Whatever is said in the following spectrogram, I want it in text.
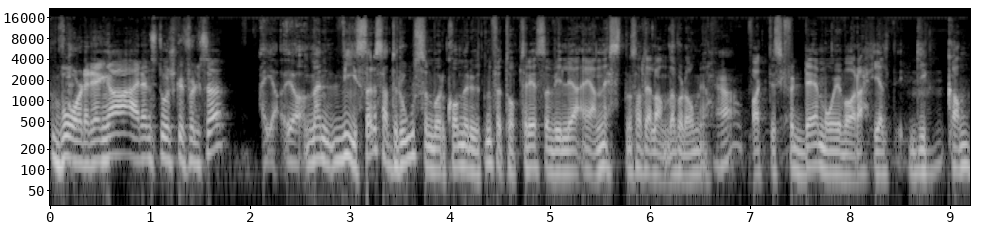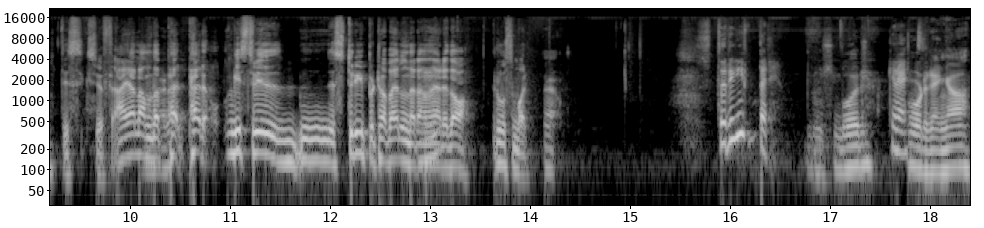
Vålerenga er en stor skuffelse. Ja, ja, men viser det seg at Rosenborg kommer utenfor topp tre, så vil jeg, jeg nesten så at jeg lander på dem. Ja. Ja. Faktisk, For det må jo være helt gigantisk skuff. Jeg lander per, per, hvis vi mm, stryper tabellen der den er i dag, Rosenborg. Ja. Stryper. Rosenborg, Greit. Vålerenga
